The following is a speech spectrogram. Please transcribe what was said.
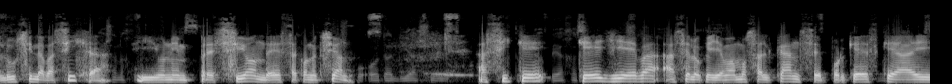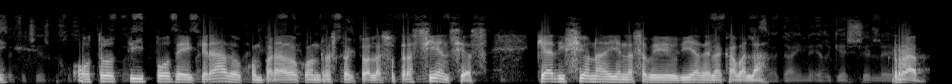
luz y la vasija y una impresión de esa conexión. Así que, ¿qué lleva hacia lo que llamamos alcance? Porque es que hay otro tipo de grado comparado con respecto a las otras ciencias. ¿Qué adición hay en la sabiduría de la Kabbalah? Rab,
